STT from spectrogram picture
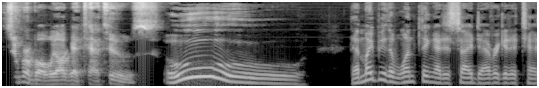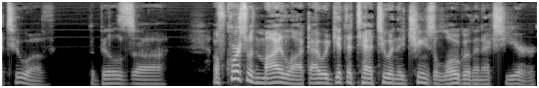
Super Bowl, we all get tattoos. Ooh. That might be the one thing I decide to ever get a tattoo of. The Bills, uh, of course, with my luck, I would get the tattoo and they'd change the logo the next year.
